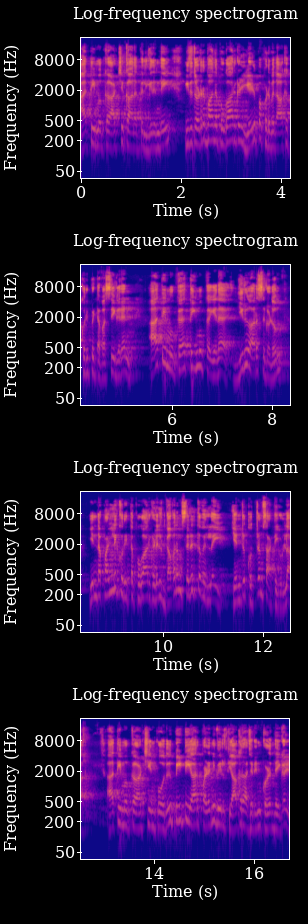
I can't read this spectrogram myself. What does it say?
அதிமுக ஆட்சி காலத்தில் இருந்தே இது தொடர்பான புகார்கள் எழுப்பப்படுவதாக குறிப்பிட்ட வசீகரன் அதிமுக திமுக என இரு அரசுகளும் இந்த பள்ளி குறித்த புகார்களில் கவனம் செலுத்தவில்லை என்று குற்றம் சாட்டியுள்ளார். அதிமுக ஆட்சியின் போது பிடிஆர் பழனிவேல் தியாகராஜரின் குழந்தைகள்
